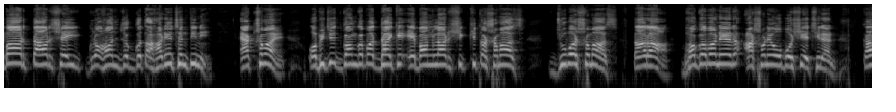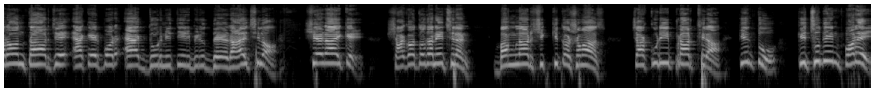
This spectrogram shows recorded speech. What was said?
এবার তার সেই গ্রহণযোগ্যতা হারিয়েছেন তিনি। একসময় অভিজিৎ গঙ্গোপাধ্যায়কে এ বাংলার শিক্ষিত সমাজ, যুব সমাজ, তারা ভগবানের আসনেও বসিয়েছিলেন। কারণ তার যে একের পর এক দুর্নীতির বিরুদ্ধে রায় ছিল, সে রায়কে স্বাগত জানিয়েছিলেন বাংলার শিক্ষিত সমাজ, চাকুরি প্রার্থীরা। কিন্তু কিছুদিন পরেই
